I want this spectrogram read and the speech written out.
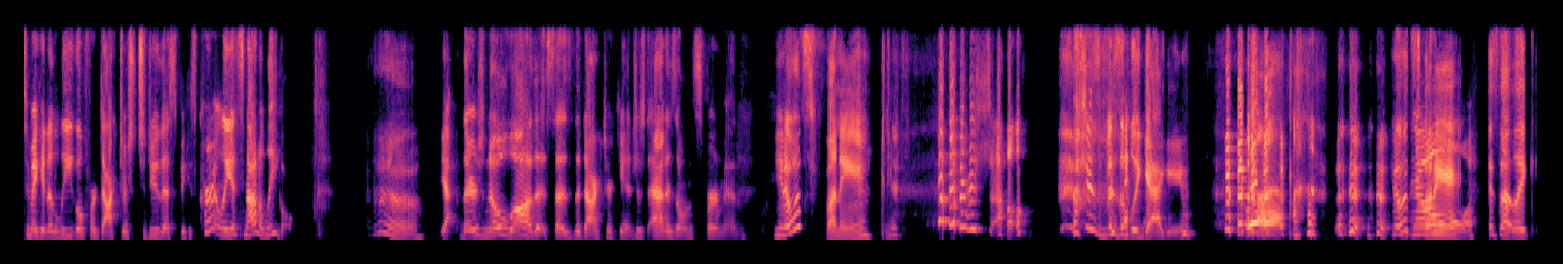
to make it illegal for doctors to do this because currently it's not illegal. Ew. Yeah, there's no law that says the doctor can't just add his own sperm in. You know what's funny? Michelle, she's visibly gagging. You know what's funny is that like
